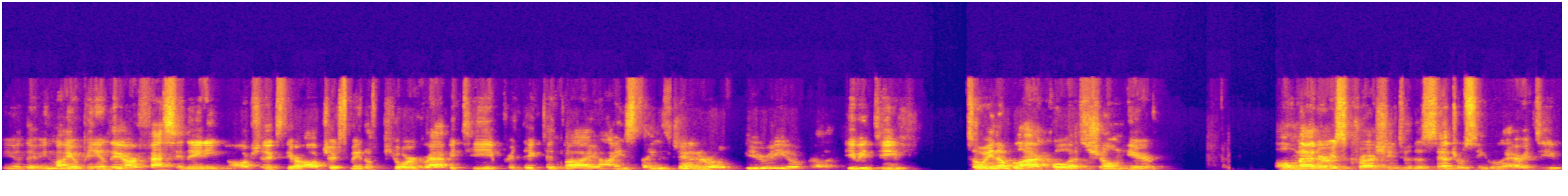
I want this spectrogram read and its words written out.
You know, in my opinion, they are fascinating objects. They are objects made of pure gravity, predicted by Einstein's general theory of relativity. So in a black hole, as shown here, all matter is crushed into the central singularity.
